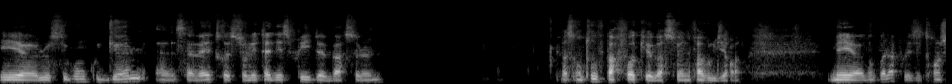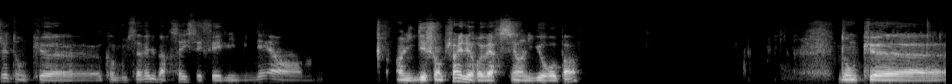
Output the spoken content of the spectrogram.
Et le second coup de gueule, ça va être sur l'état d'esprit de Barcelone. Parce qu'on trouve parfois que Barcelone, enfin, vous le dira, mais euh, donc voilà pour les étrangers. Donc euh, comme vous le savez, le Barça s'est fait éliminer en, en Ligue des Champions. Il est reversé en Ligue Europa. Donc euh,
